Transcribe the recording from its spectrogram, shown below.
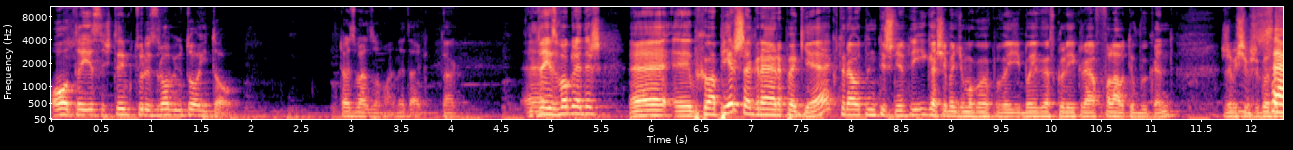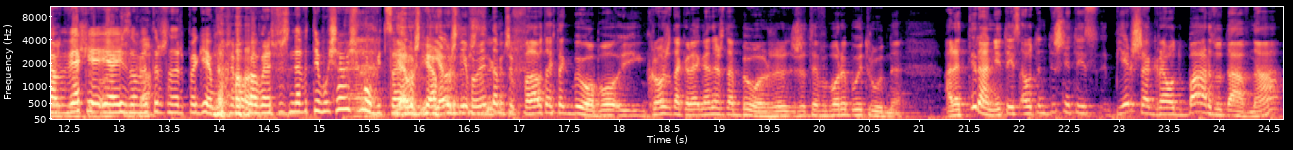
o, ty jesteś tym, który zrobił to i to. To jest bardzo fajne, tak. Tak. To jest w ogóle też e, e, chyba pierwsza gra RPG, która autentycznie, tutaj Iga się będzie mogła wypowiedzieć, bo Iga z kolei grała w Fallouty w weekend, żeby się przygotować Sam, w jakie ja izometryczne RPG muszę mogła grać? Przecież nawet nie musiałeś mówić, co ja, ja, już, ja już nie pamiętam, czy w Falloutach tak było, bo krąży taka legenda, że tak było, że, że te wybory były trudne. Ale Tyranie to jest autentycznie, to jest pierwsza gra od bardzo dawna,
